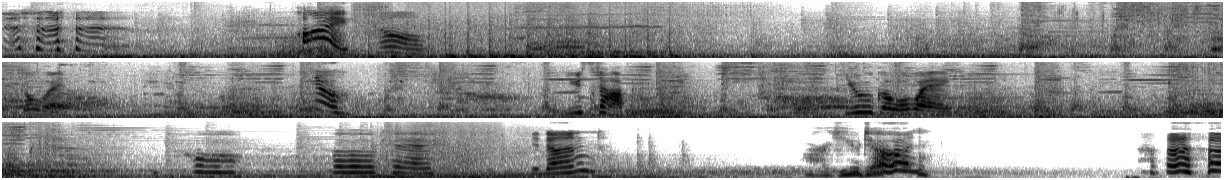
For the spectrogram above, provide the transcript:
Hi! No. You stop. You go away. Oh, okay. You done? Are you done? that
